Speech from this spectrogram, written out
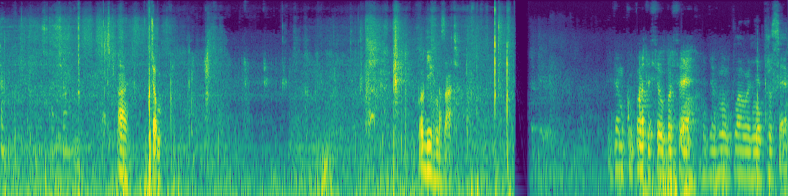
А чому? А, в цьому. Побіг назад. Йдемо купатися в басейн. Надягнув плавальні труси.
